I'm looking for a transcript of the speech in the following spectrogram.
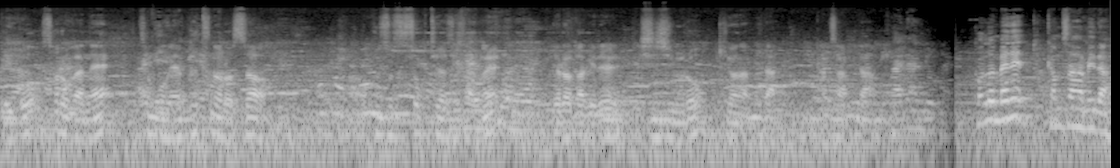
그리고 서로 간의 성공의 파트너로서 오픈소스 소프트웨어 세상을 열어가기를 진심으로 기원합니다 감사합니다 콜론 베넷 감사합니다.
